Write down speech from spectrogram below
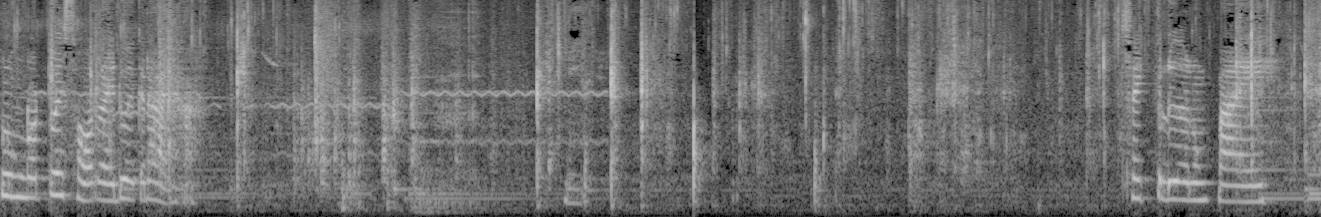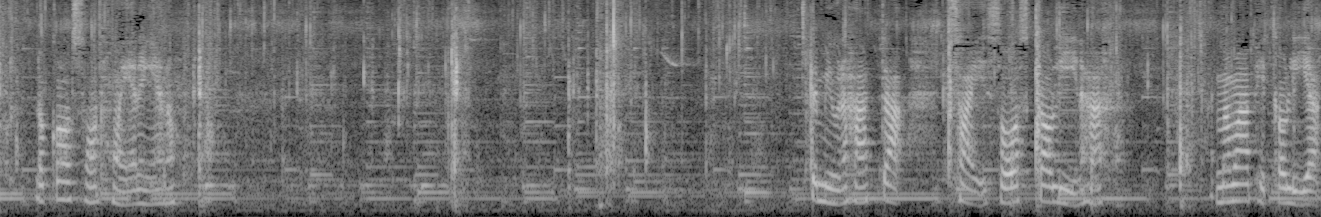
ปรุงรสด้วยซอสอะไรด้วยก็ได้นะคะนี่ใส่เกลือลงไป แล้วก็ซอสหอยอะไรเงี้ยเนาะแต่มิวนะคะจะใส่ซอสเกาหลีนะคะ มาม่าเผ็ดเกาหลีอะ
